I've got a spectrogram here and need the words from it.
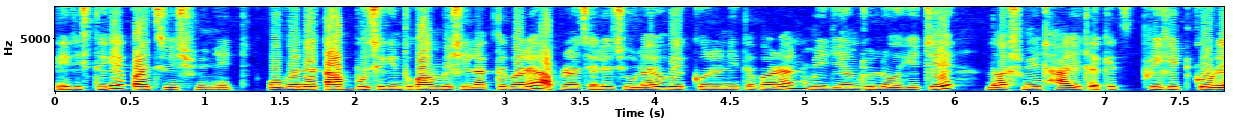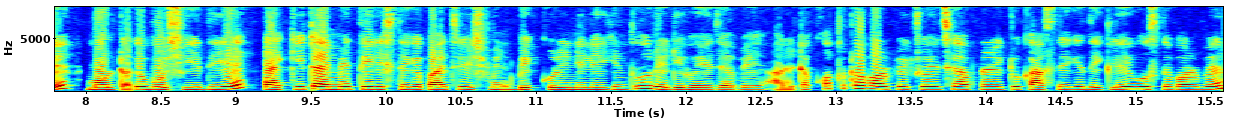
তিরিশ থেকে পঁয়ত্রিশ মিনিট। ওভেনে তাপ বুঝে কিন্তু কম বেশি লাগতে পারে। আপনারা চাইলে চুলায়ও বেক করে নিতে পারেন। মিডিয়াম টু লো হিটে দশ মিনিট হাইটাকে প্রিহিট করে মোলটাকে বসিয়ে দিয়ে একই টাইমে তিরিশ থেকে পঁয়ত্রিশ মিনিট বেক করে নিলেই কিন্তু রেডি হয়ে যাবে। আর এটা কতটা পারফেক্ট হয়েছে আপনারা একটু কাছ থেকে দেখলেই বুঝতে পারবেন।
